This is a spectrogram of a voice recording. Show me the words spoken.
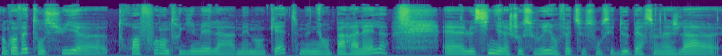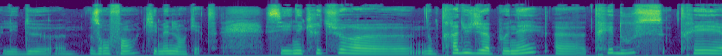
Donc en fait, on suit euh, trois fois, entre guillemets, la même enquête menée en parallèle. le cygne et la chauve-souris, en fait, ce sont ces deux personnages-là, les deux enfants qui mènent l'enquête. C'est une écriture donc traduite japonais, très douce, très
